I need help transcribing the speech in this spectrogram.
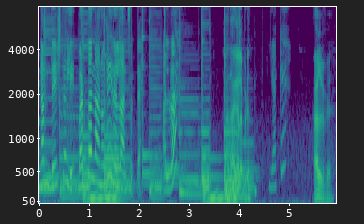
ನಮ್ ದೇಶದಲ್ಲಿ ಬಡತನ ಅನ್ನೋದೇ ಇರಲ್ಲ ಅನ್ಸುತ್ತೆ. ಅಲ್ವಾ? ಅದಾಗಲ್ಲ ಬಿಡು. ಯಾಕೆ? ಅಲ್ವೇ?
